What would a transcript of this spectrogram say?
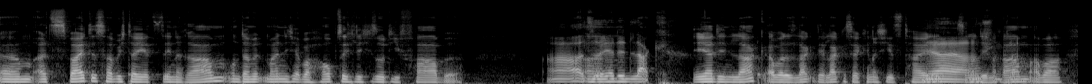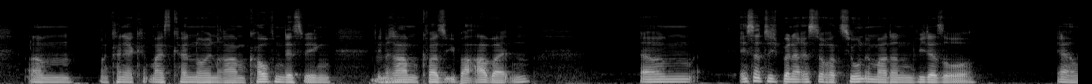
Ähm, als zweites habe ich da jetzt den Rahmen und damit meine ich aber hauptsächlich so die Farbe. Ah, also ähm, eher den Lack. Eher den Lack, aber Lack, der Lack ist ja kein richtiges Teil, ja, ja, sondern den Rahmen, klar. aber ähm, man kann ja meist keinen neuen Rahmen kaufen, deswegen den mhm. Rahmen quasi überarbeiten. Ähm, ist natürlich bei einer Restauration immer dann wieder so ja,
